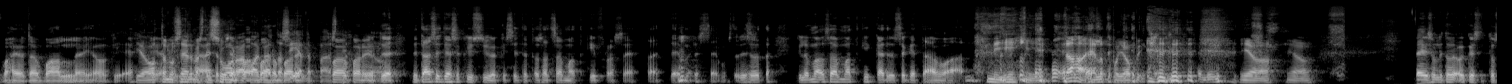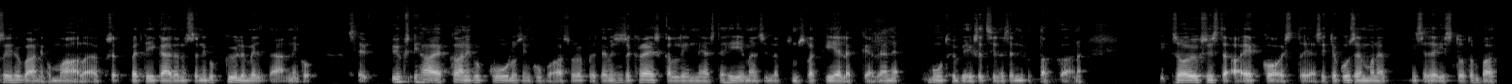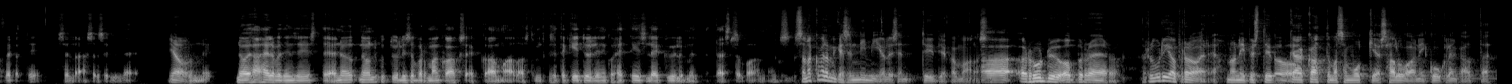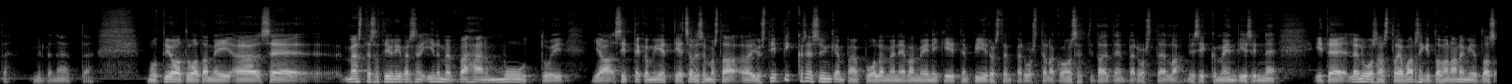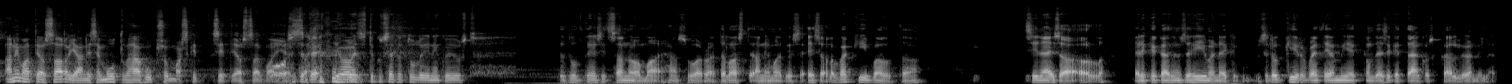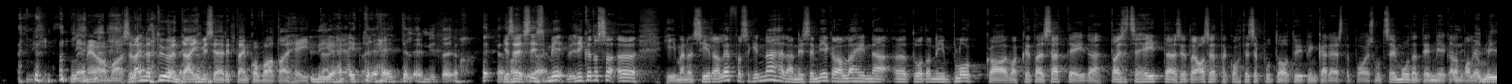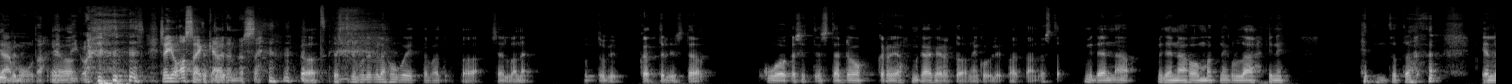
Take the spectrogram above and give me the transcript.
vähän jotain valleja johonkin. Ehkä, Joo, ottanut selvästi suoraan bar- sieltä päästä. Barbari ja niin taisi itse kysyäkin sitten, että osaat sä matkia fraseetta, ettei mene semmoista. Niin sanoin, että kyllä mä osaan matkia käytössä ketään vaan. niin, tämä on helppo jobi. niin. joo, joo. Ei, se oli to, oikeasti tosi hyvä niin kuin maala, kun se veti käytännössä niin kuin kylmiltään niin kuin, se yksi ihan ekaa niin kuuluisin kuvaa suurin piirtein, missä se Kreiskan linja ja sitten hiimen sinne semmoisella kielekkeellä ja ne muut hyvikset sinne sen niin kuin takana se on yksi niistä ekoista, ja sitten joku semmoinen, missä se istuu tuon Battlegatin selässä silleen. Joo. Niin, ne on ihan helvetin siistejä. Ne on, ne on niin tyylisen varmaan kaksi ekaa maalausta, mitkä se teki tyyli niin heti silleen kylmiltä tästä vaan. Niin. Sanoko vielä, mikä sen nimi oli sen tyyppi, joka maalasi? Uh, Rudy Obrero. Rudy Obrero. No niin, pystyy joo. käydä katsomassa mukkia, jos haluaa, niin Googlen kautta, että miltä näyttää. Mutta joo, tuota, niin, se Masters of the Universen ilme vähän muuttui, ja sitten kun miettii, että se oli semmoista justiin pikkasen synkempään puolelle menevä meininki niiden piirrosten perusteella, konseptitaiteen perusteella, niin sitten kun mentiin sinne itse leluosastoon ja varsinkin tuohon animaatiosarjaan, niin se muuttui vähän hupsummaksi sitten jossain vaiheessa. Sitten, joo, ja sitten kun sieltä tuli niin kuin just, tultiin sitten sanomaan ihan suoraan, että lasten animaatiossa ei saa olla väkivaltaa, siinä ei saa olla. Eli käytännössä hiimen, sillä on kirveitä ja miekka, mutta ei se ketään koskaan lyö niille. Niin, nimenomaan. Se lähinnä työntää ihmisiä erittäin kovaa tai heittää. Niin, heittelee, heittelee niitä jo. Ja se, siis, niin kuin tuossa äh, Hiimen siirrän leffassakin nähdään, niin se miekalla lähinnä äh, tuota, niin blokkaa vaikka jotain säteitä, tai sitten se heittää se jotain asetta kohti ja se putoo tyypin kädestä pois, mutta se ei muuten tee miekalla niin, paljon niin, mitään niin, muuta. Et, niin kuin, se ei ole ase käytännössä. Joo, tästä on muuten vielä huvittava tota, sellainen juttu, kun katselin sitä kuoka sitten sitä dokkaria, mikä kertoo niin kuin ylipäätään tästä, miten nämä, miten nämä hommat niin kuin lähti, niin tota,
